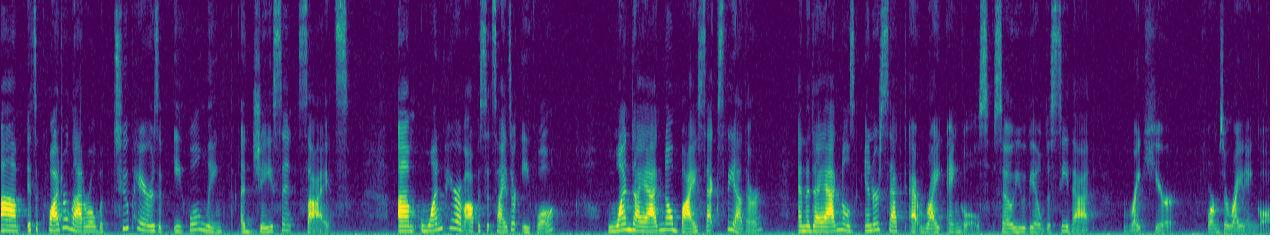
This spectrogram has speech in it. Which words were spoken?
Um, it's a quadrilateral with two pairs of equal length adjacent sides. Um, one pair of opposite sides are equal, one diagonal bisects the other, and the diagonals intersect at right angles. So you would be able to see that right here forms a right angle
